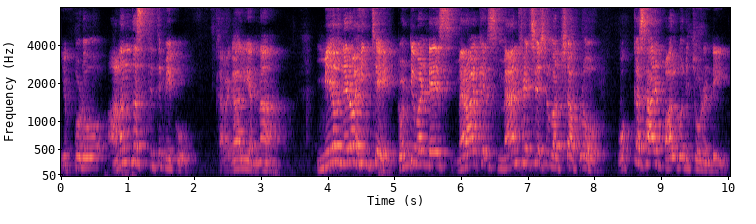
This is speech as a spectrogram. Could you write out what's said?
ఎప్పుడూ ఆనంద స్థితి మీకు కలగాలి అన్నా మేము నిర్వహించే twenty one days miracles manufacturation వర్క్షాప్లో ఒక్కసారి పాల్గొని చూడండి.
